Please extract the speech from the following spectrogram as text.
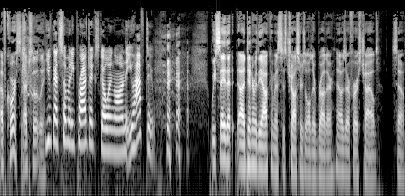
Of course, absolutely. You've got so many projects going on that you have to. we say that uh, Dinner with the Alchemist is Chaucer's older brother. That was our first child. So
